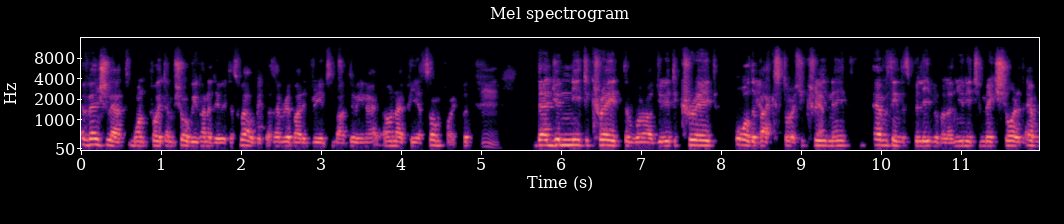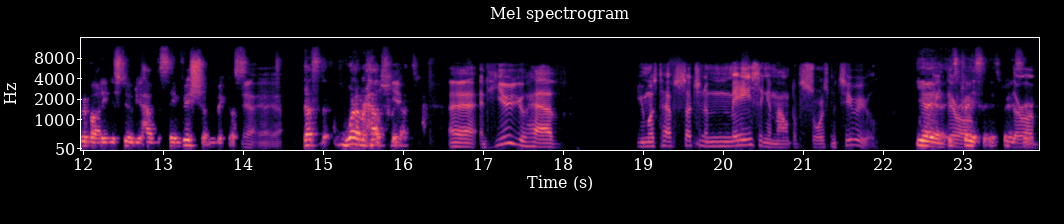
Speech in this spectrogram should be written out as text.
eventually at one point, I'm sure we're going to do it as well because everybody dreams about doing their own IP at some point. But Mm. then you need to create the world. You need to create all the Yeah. backstories. You create everything that's believable, and you need to make sure that everybody in the studio have the same vision because yeah yeah yeah that's the, Warhammer helps with that. Uh, and here you have, you must have such an amazing amount of source material. Yeah, I mean, yeah, there it's are- crazy. It's crazy. There are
